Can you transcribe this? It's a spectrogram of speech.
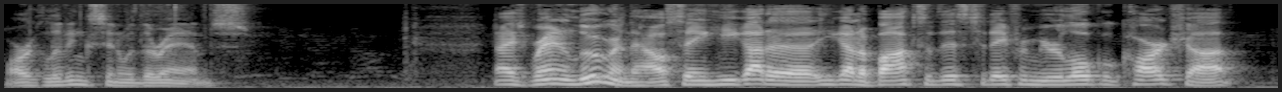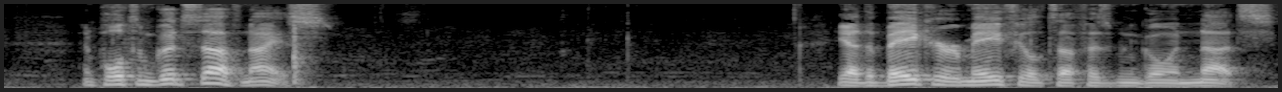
Mark Livingston with the Rams. Nice. Brandon Luger in the house saying he got a he got a box of this today from your local card shop and pulled some good stuff. Nice. Yeah, the Baker Mayfield stuff has been going nuts.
